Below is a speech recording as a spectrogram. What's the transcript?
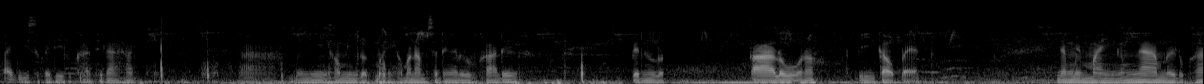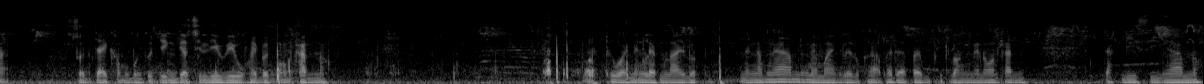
ไปดีสบายดีลูกค้าที่น่าฮักมื่อนี้เขามีรถใหม่เขามานำเสนอลูกค้าเด้อเป็นรถตาโลเนาะปีเก้าแปดยังใหม่ๆงามๆเลยลูกค้าสนใจเข้ามาเบิ่งตัวจริงเดี๋ยวสิรีวิวให้เบิ่งพร้อมกันเนาะรถถือว่ายังแหลมลายรถยังงามๆยังใหม่ๆเลยลูกค้าเพื่อได้ไปผิดหวังแน่นอนกันจากดีสีงามเนาะ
